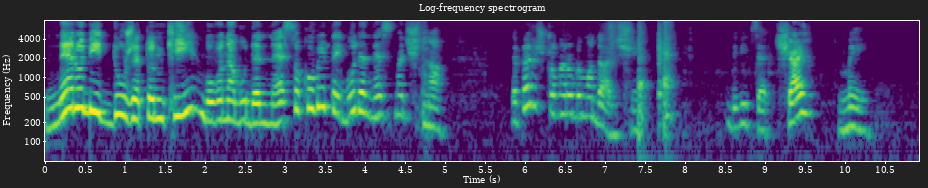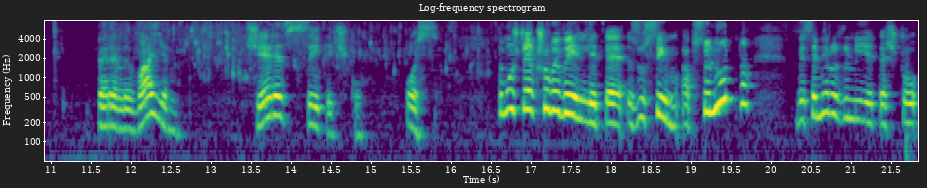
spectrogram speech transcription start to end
Не робіть дуже тонкі, бо вона буде не соковита і буде не смачна. Тепер що ми робимо далі? Дивіться, чай ми переливаємо через ситечку. Ось. Тому що, якщо ви виллєте з усім абсолютно, ви самі розумієте, що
